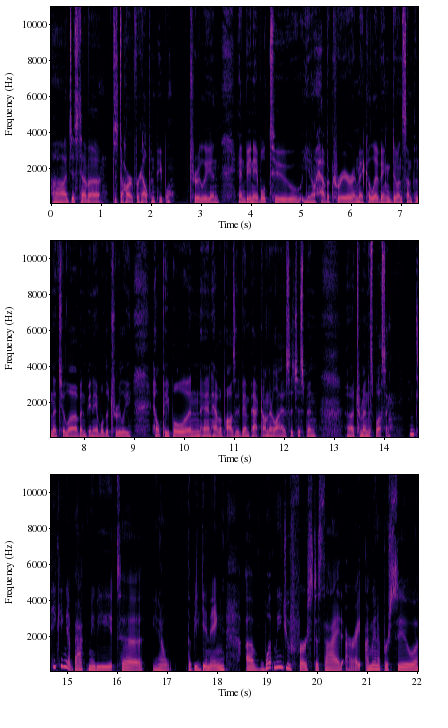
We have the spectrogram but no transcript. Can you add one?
Uh, just have a just a heart for helping people, truly, and and being able to you know have a career and make a living doing something that you love, and being able to truly help people and and have a positive impact on their lives. It's just been a tremendous blessing. And taking it back maybe to, you know, the beginning of what made you first decide, all right, I'm going to pursue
